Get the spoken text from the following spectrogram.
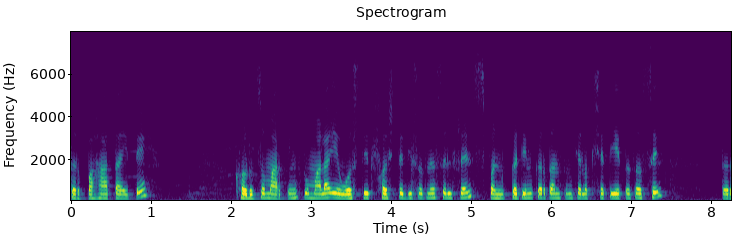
तर पहा आता खडूचं मार्किंग तुम्हाला व्यवस्थित फर्स्ट दिसत नसेल फ्रेंड्स पण कटिंग करताना तुमच्या लक्षात येतच असेल. तर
